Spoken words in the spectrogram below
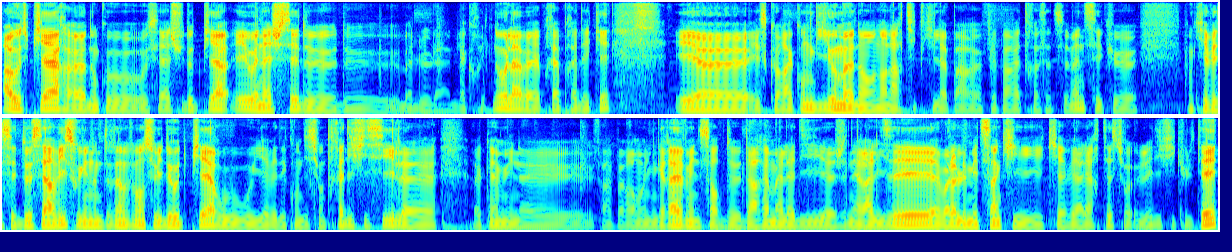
à Haute-Pierre, euh, donc au, CHU d'Haute-Pierre et au NHC de, de, bah, de la, de la là, près, près des quais. Euh, et, ce que raconte Guillaume dans, dans l'article qu'il a fait paraître cette semaine, c'est que donc il y avait ces deux services où il y en a notamment celui de Haute-Pierre où, il y avait des conditions très difficiles, euh, avec même une, euh, enfin pas vraiment une grève, mais une sorte d'arrêt maladie euh, généralisé. voilà le médecin qui, qui, avait alerté sur les difficultés.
